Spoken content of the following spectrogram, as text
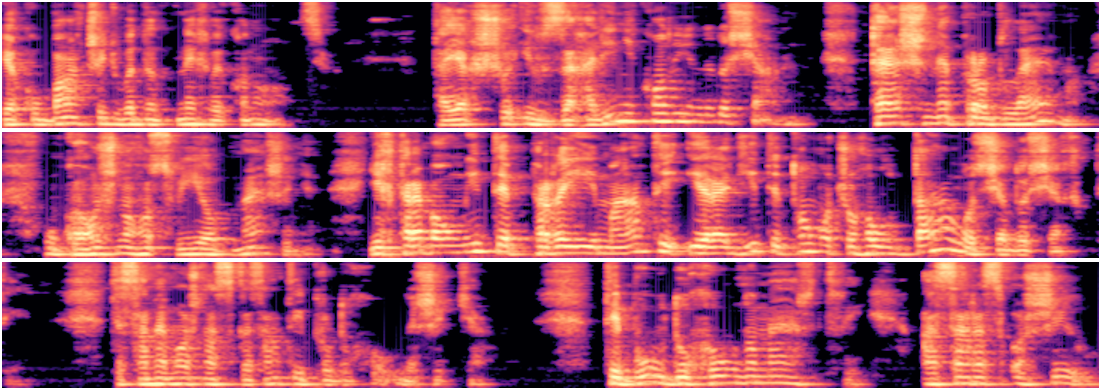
яку бачить видатних виконавців? Та якщо і взагалі ніколи її не досягне, теж не проблема. У кожного свої обмеження. Їх треба вміти приймати і радіти тому, чого вдалося досягти. Те саме можна сказати і про духовне життя. Ти був духовно мертвий, а зараз ожив.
